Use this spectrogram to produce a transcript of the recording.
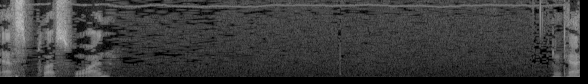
s plus 1. Okay.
